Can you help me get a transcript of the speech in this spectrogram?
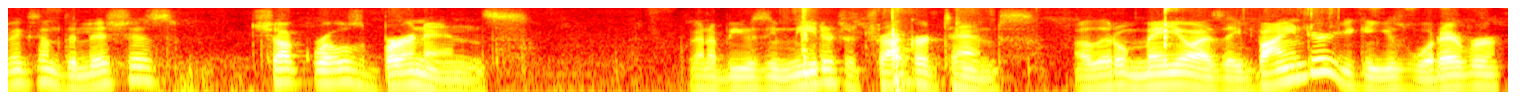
Make some delicious chuck roast burnt ends. We're going to be using Meater to track our temps. A little mayo as a binder. You can use whatever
